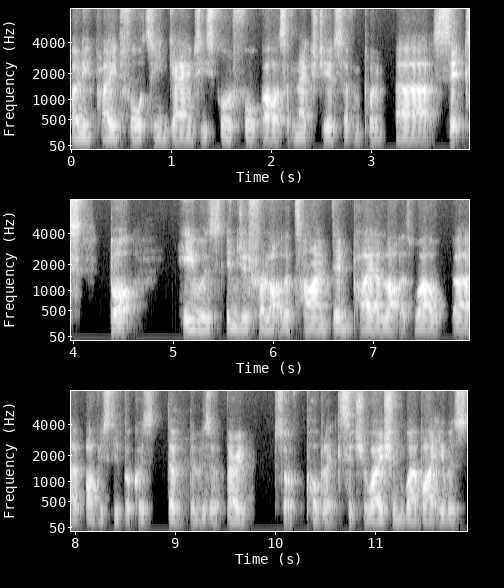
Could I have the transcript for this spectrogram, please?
Only played 14 games. He scored four goals. Had an XG of 7.6, uh, but he was injured for a lot of the time. Didn't play a lot as well, uh, obviously because there, there, was a very sort of public situation whereby he was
